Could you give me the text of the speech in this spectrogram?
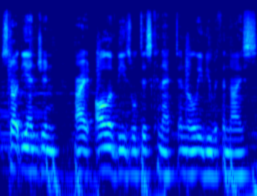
start the engine, alright, all of these will disconnect and it'll leave you with a nice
